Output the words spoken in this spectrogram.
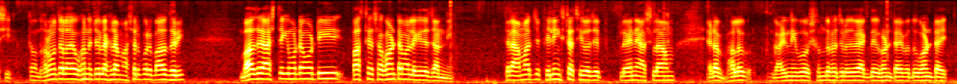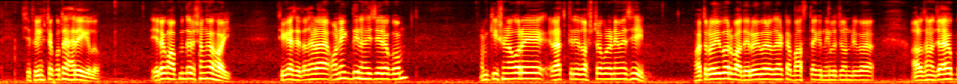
আসি, তখন ধর্মতলায় ওখানে চলে আসলাম, আসার পরে বাস ধরি। বাস ধরে আসতে গিয়ে মোটামুটি পাঁচ থেকে ছ ঘণ্টা আমার লেগে যায় জার্নি। তাহলে আমার যে ফিলিংসটা ছিল যে প্লেনে আসলাম, একটা ভালো গাড়ি নিব, সুন্দর হয়ে চলে যাবে, এক দেড় ঘন্টায় বা দু ঘন্টায়, সে ফিলিংসটা কোথায় হারিয়ে গেল? এরকম আপনাদের সঙ্গে হয়। ঠিক আছে, তাছাড়া অনেক দিন হয়েছে এরকম। আমি কৃষ্ণনগরে রাত্রে দশটার পরে নেমেছি। হয়তো রবিবার বাদে রবিবার বাদে একটা বাস থাকে, নীলচন্ডী বা আরাধনা, যাই হোক,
